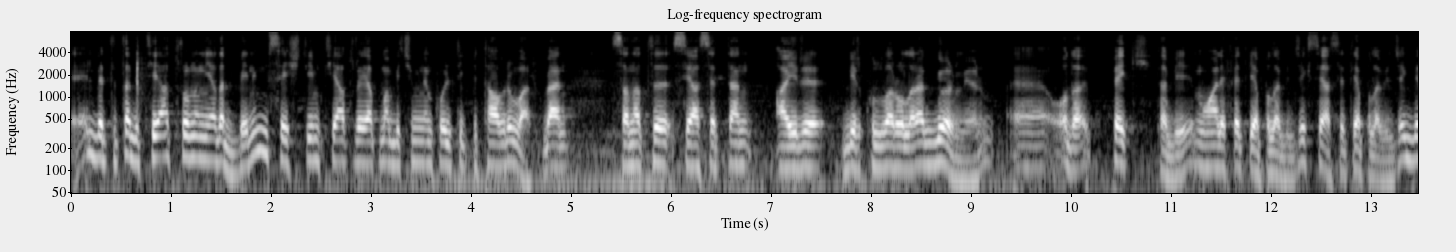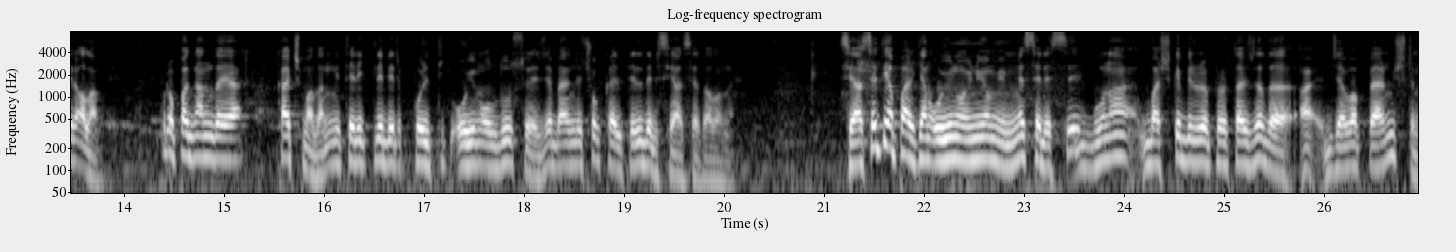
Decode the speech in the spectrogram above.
elbette tabii tiyatronun ya da benim seçtiğim tiyatro yapma biçiminin politik bir tavrı var. Ben sanatı siyasetten ayrı bir kulvar olarak görmüyorum. E, o da pek tabii muhalefet yapılabilecek, siyaset yapılabilecek bir alan. Propagandaya kaçmadan nitelikli bir politik oyun olduğu sürece bence çok kaliteli de bir siyaset alanı. Siyaset yaparken oyun oynuyor muyum meselesi buna başka bir röportajda da cevap vermiştim.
